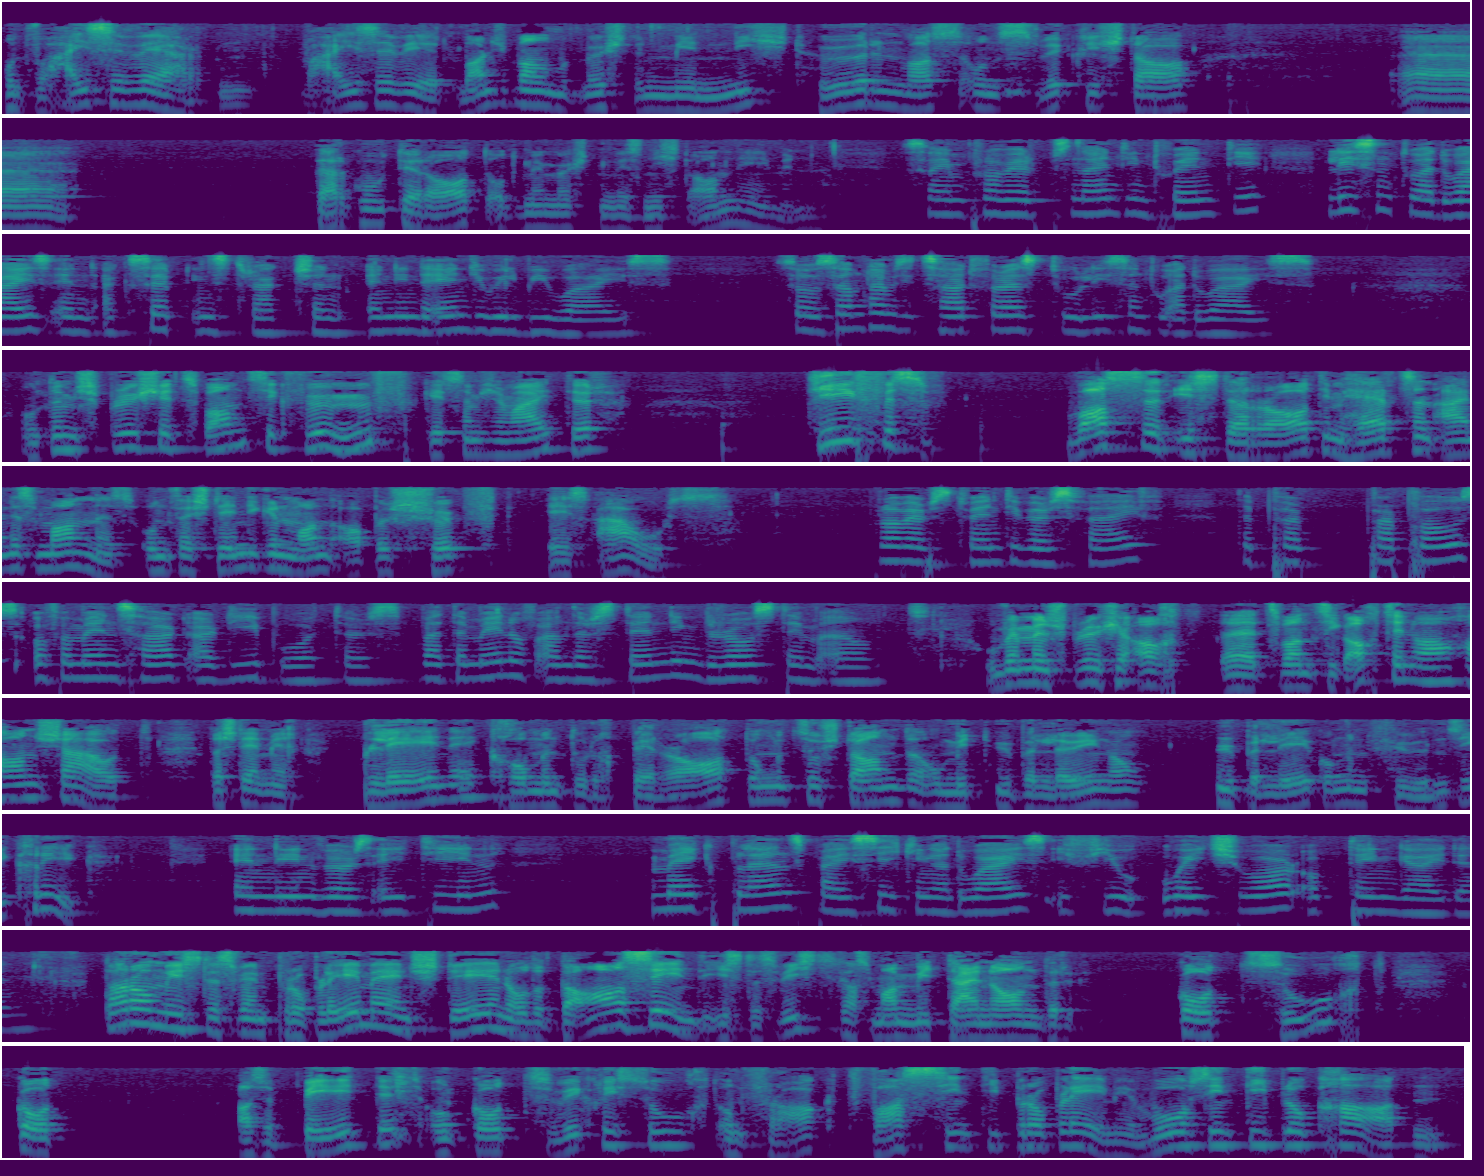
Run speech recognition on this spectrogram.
Und weise werden, weise wird. Manchmal möchten wir nicht hören, was uns wirklich da äh, der gute Rat oder wir möchten es nicht annehmen. So in Proverbs 19:20, listen to advice and accept instruction, and in the end you will be wise. So sometimes it's hard for us to listen to advice. Und im Sprüche 20,5 geht es nämlich weiter. Tiefes Wasser ist der Rat im Herzen eines Mannes, und verständigen Mann aber schöpft es aus. Proverbs 20 verse 5, the pur- purpose of a man's heart are deep waters, but the man of understanding draws them out. Und wenn man Sprüche 8, äh, 2018 auch anschaut, da steht nämlich, Pläne kommen durch Beratungen zustande und mit Überlegung, Überlegungen führen sie Krieg. And in verse 18, make plans by seeking advice. If you wage war, obtain guidance. Darum ist es, wenn Probleme entstehen oder da sind, ist es wichtig, dass man miteinander Gott sucht, Gott also betet und Gott wirklich sucht und fragt, was sind die Probleme, wo sind die Blockaden.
